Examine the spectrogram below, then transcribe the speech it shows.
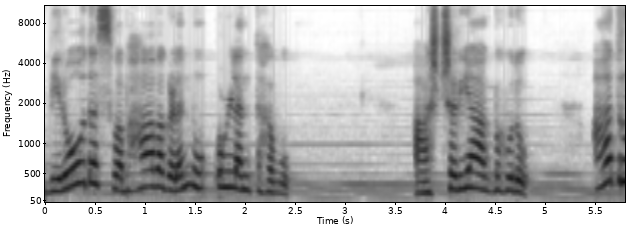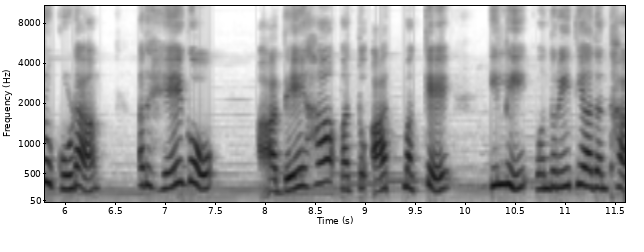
ವಿರೋಧ ಸ್ವಭಾವಗಳನ್ನು ಉಳ್ಳಂತಹವು. ಆಶ್ಚರ್ಯ ಆಗಬಹುದು. ಆದರೂ ಕೂಡ ಅದು ಹೇಗೋ ಆ ದೇಹ ಮತ್ತು ಆತ್ಮಕ್ಕೆ ಇಲ್ಲಿ ಒಂದು ರೀತಿಯಾದಂತಹ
